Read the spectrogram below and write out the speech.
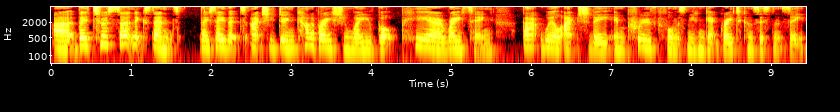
Uh, they, to a certain extent, they say that actually doing calibration where you've got peer rating that will actually improve performance and you can get greater consistency.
